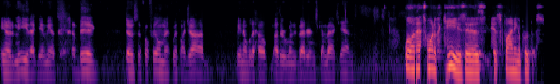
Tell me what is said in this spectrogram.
you know, to me, that gave me a, a big dose of fulfillment with my job, being able to help other wounded veterans come back in. Well, and that's one of the keys is is finding a purpose.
